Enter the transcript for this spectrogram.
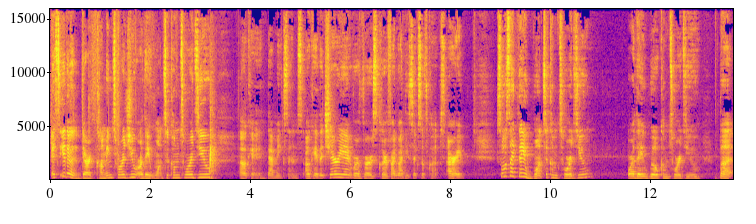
It's either they're coming towards you or they want to come towards you. Okay, that makes sense. Okay, the chariot reverse clarified by the six of cups. All right. So it's like they want to come towards you or they will come towards you, but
